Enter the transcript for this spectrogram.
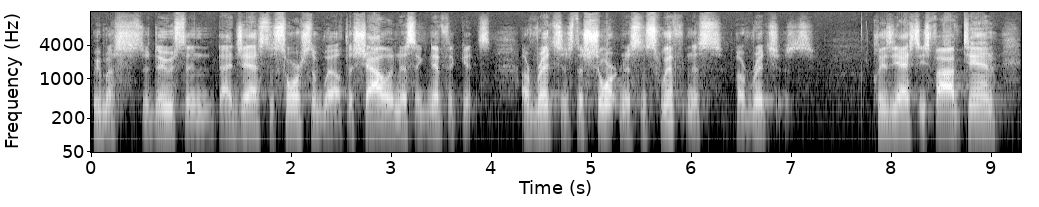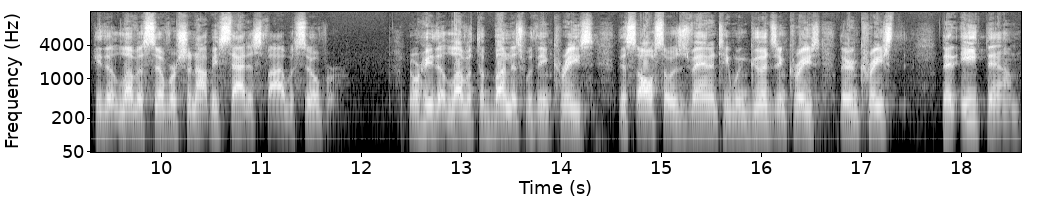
We must seduce and digest the source of wealth, the shallowness, significance of riches, the shortness and swiftness of riches. Ecclesiastes 5:10, he that loveth silver shall not be satisfied with silver, nor he that loveth abundance with increase. This also is vanity. When goods increase, they're increased that eat them.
